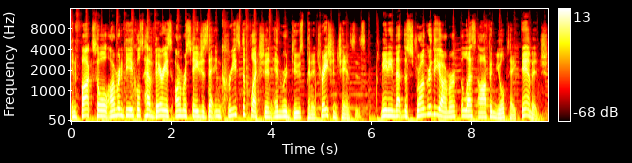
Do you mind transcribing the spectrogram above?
In Foxhole, armored vehicles have various armor stages that increase deflection and reduce penetration chances, meaning that the stronger the armor, the less often you'll take damage.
